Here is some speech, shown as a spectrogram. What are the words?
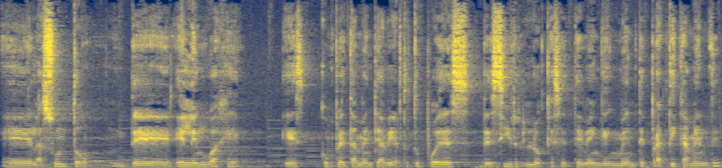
el asunto del el lenguaje es completamente abierto. Tú puedes decir lo que se te venga en mente prácticamente,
